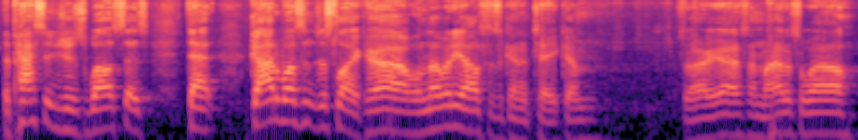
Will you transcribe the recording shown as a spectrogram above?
The passage as well says that God wasn't just like, oh, well, nobody else is going to take him. So I guess I might as well.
